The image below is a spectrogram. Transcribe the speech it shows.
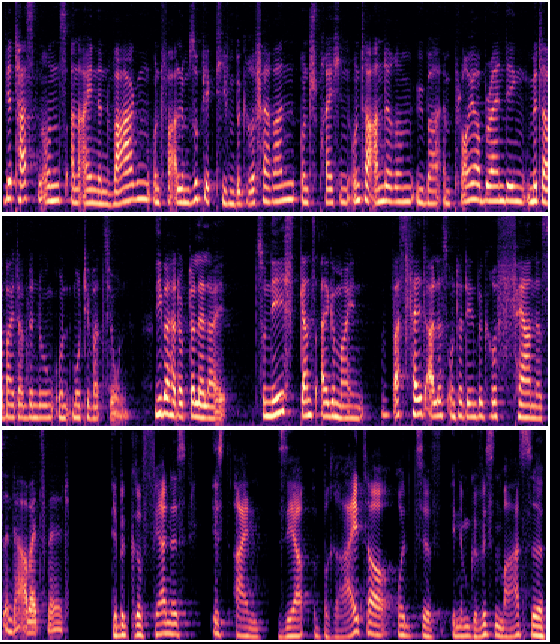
Wir tasten uns an einen vagen und vor allem subjektiven Begriff heran und sprechen unter anderem über Employer Branding, Mitarbeiterbindung und Motivation. Lieber Herr Dr. Lellay, zunächst ganz allgemein, was fällt alles unter den Begriff Fairness in der Arbeitswelt? Der Begriff Fairness ist ein sehr breiter und äh, in einem gewissen Maße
